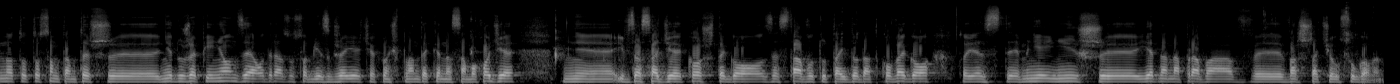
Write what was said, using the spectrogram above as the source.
no to, to są tam też nieduże pieniądze, od razu sobie zgrzejecie jakąś plandekę na samochodzie i w zasadzie koszt tego zestawu tutaj dodatkowego to jest mniej niż jedna naprawa w warsztacie usługowym.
